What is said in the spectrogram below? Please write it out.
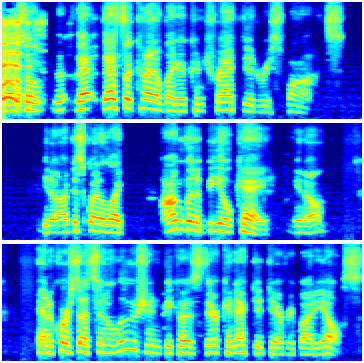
Uh, so th- that that's a kind of like a contracted response you know i'm just going to like i'm going to be okay you know? And of course that's an illusion because they're connected to everybody else.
